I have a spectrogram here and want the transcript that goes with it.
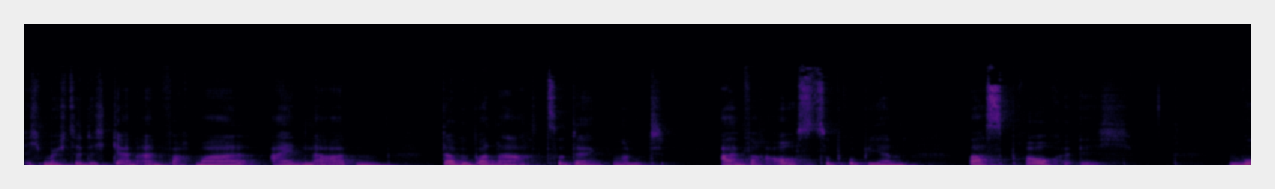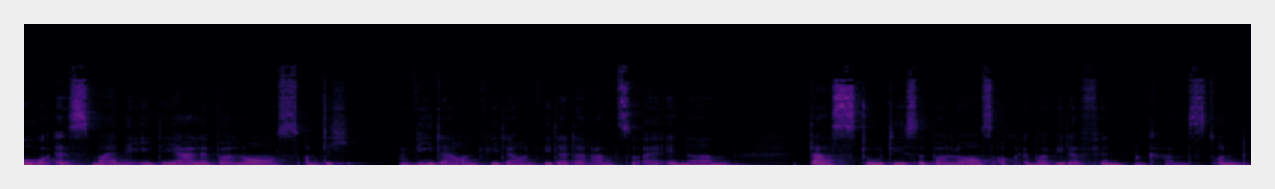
ich möchte dich gern einfach mal einladen, darüber nachzudenken und einfach auszuprobieren, was brauche ich? Wo ist meine ideale Balance? Und dich wieder und wieder und wieder daran zu erinnern, dass du diese Balance auch immer wieder finden kannst. Und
